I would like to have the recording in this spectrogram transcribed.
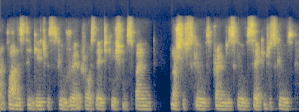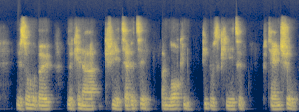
Our plan is to engage with schools right across the educational spine, nursery schools, primary schools, secondary schools. It's all about looking at creativity, unlocking people's creative potential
